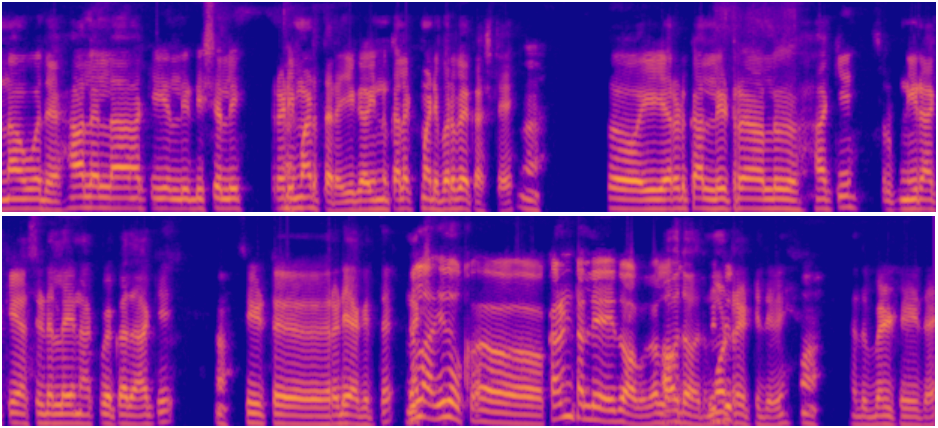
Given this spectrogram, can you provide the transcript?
ನಾವು ಅದೇ ಹಾಲೆಲ್ಲ ಹಾಕಿ ಅಲ್ಲಿ ಡಿಶ್ ಅಲ್ಲಿ ರೆಡಿ ಮಾಡ್ತಾರೆ. ಈಗ ಇನ್ನು ಕಲೆಕ್ಟ್ ಮಾಡಿ ಬರ್ಬೇಕಷ್ಟೇ. ಸೊ ಈ ಎರಡು ಕಾಲ್ ಲೀಟರ್ ಹಾಲು ಹಾಕಿ ಸ್ವಲ್ಪ ನೀರ್ ಹಾಕಿ ಆಸಿಡ್ ಎಲ್ಲ ಏನ್ ಹಾಕ್ಬೇಕು ಅದು ಹಾಕಿ. ಸೀಟ್ ರೆಡಿ ಆಗುತ್ತೆ. ಇದು ಕರೆಂಟ್ ಅಲ್ಲಿ ಇದು ಆಗುದಲ್ಲ ಹೌದೌದು ಮೋಟರ್ ಇಟ್ಟಿದ್ದೀವಿ. ಹಾ. ಅದು ಬೆಲ್ಟ್ ಇದೆ.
